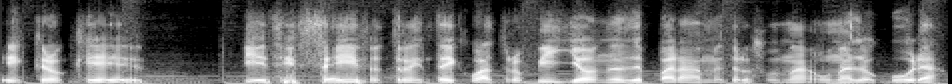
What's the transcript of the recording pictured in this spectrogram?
eh, creo que 16 o 34 billones de parámetros, una, una locura,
